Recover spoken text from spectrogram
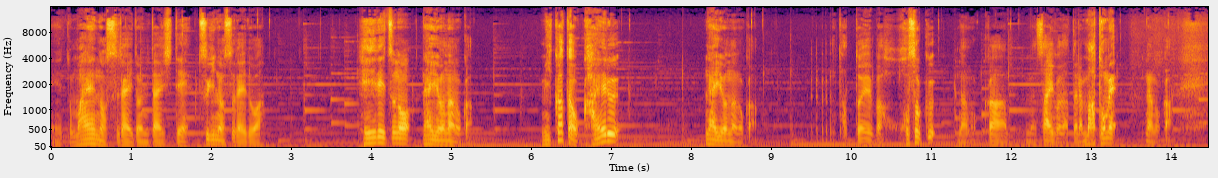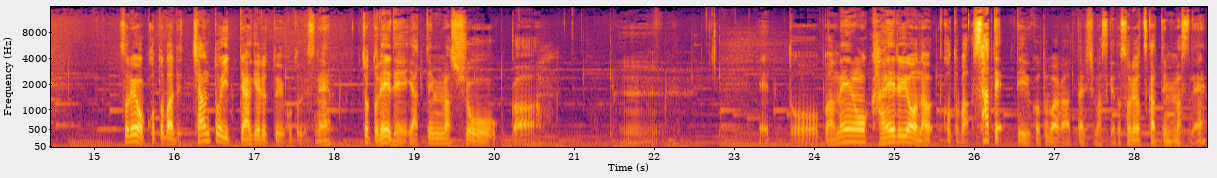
えー、と前のスライドに対して次のスライドは並列の内容なのか見方を変える内容なのか例えば補足なのか最後だったらまとめなのか。それを言葉でちゃんと言ってあげるということですね。ちょっと例でやってみましょうか。うんえっと場面を変えるような言葉「さて」っていう言葉があったりしますけどそれを使ってみますね。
